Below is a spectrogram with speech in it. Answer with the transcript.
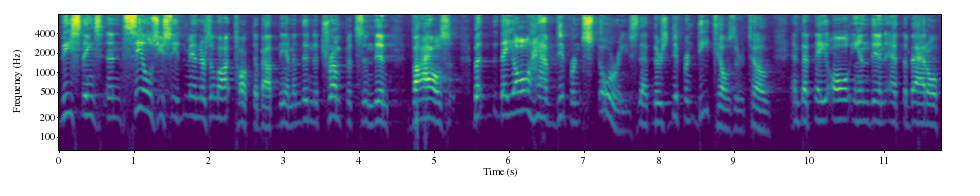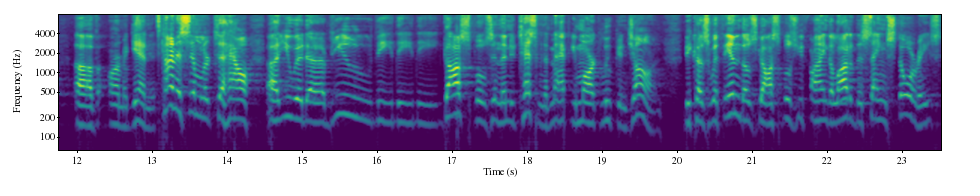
these things and seals, you see, man, there's a lot talked about them. And then the trumpets and then vials. but they all have different stories, that there's different details that are told, and that they all end then at the Battle of Armageddon. It's kind of similar to how uh, you would uh, view the, the, the Gospels in the New Testament of Matthew, Mark, Luke, and John, because within those Gospels you find a lot of the same stories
